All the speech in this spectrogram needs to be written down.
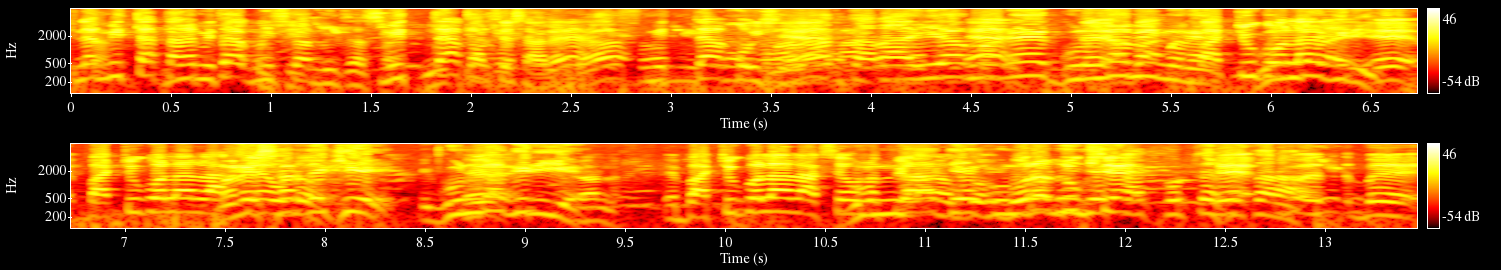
না মিথ্যা তারা মিথ্যা কইছে। মিথ্যা কইছে স্যার মিথ্যা কইছে। তারা ইয়া মানে গুন্ডামি মানে, বাচ্চু গলা। এ, বাচ্চু গলা লাগছে মানে স্যার দেখিয়ে, গুন্ডাগিরি এ, বাচ্চু গলা লাগছে ওনো গুন্ডা পিলার- যে গ- গুন্ডামি গরো যে ঢুকছে কাজ করতেছে এ, তারা। বে-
